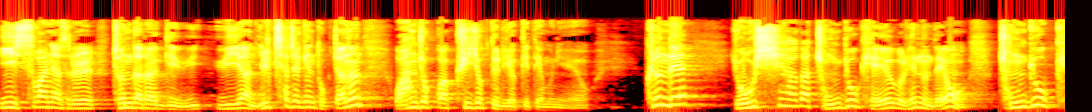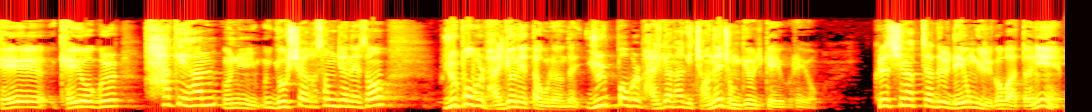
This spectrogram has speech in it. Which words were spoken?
이 스바냐스를 전달하기 위 한 일차적인 독자는 왕족과 귀족들이었기 때문이에요. 그런데 요시아가 종교 개혁을 했는데요. 종교 개 혁을 하게 한 요시아가 성전에서 율법을 발견했다고 그러는데 율법을 발견하기 전에 종교 개혁을 해요. 그래서 신학자들 내용을 읽어봤더니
